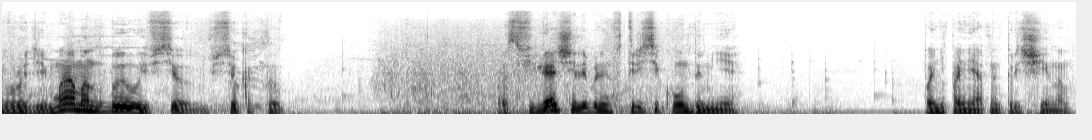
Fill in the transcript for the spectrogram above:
И вроде и мамонт был, и все, все как-то Расфигачили, блин, в 3 секунды мне По непонятным причинам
